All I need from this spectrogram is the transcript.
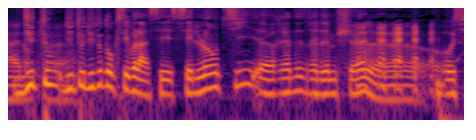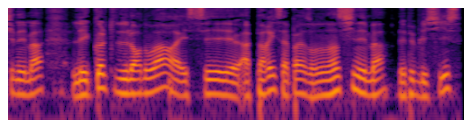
Ah, du donc, tout, euh, du tout, du tout. Donc c'est voilà, c'est c'est l'anti euh, Red Dead Redemption euh, au cinéma, les Colts de l'or noir et c'est à Paris ça passe dans un cinéma, les Publicis,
